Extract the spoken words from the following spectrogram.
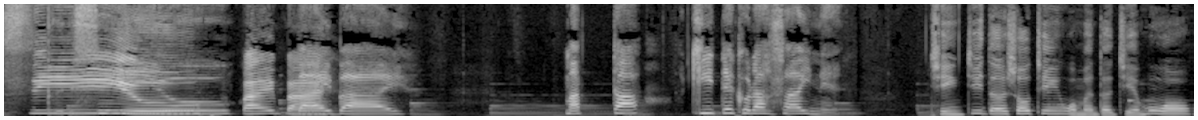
See you. Bye bye bye. また聞いてくださいね。请记得收听我们的节目哦。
